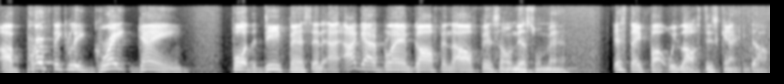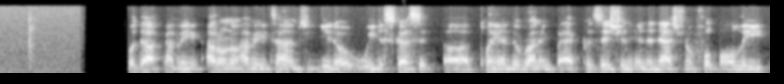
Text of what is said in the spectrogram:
a perfectly great game for the defense, and I, I gotta blame Goff in the offense on this one, man. It's their fault we lost this game, dog. Well, Doc, I mean, I don't know how many times, you know, we discuss it. Uh, playing the running back position in the National Football League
